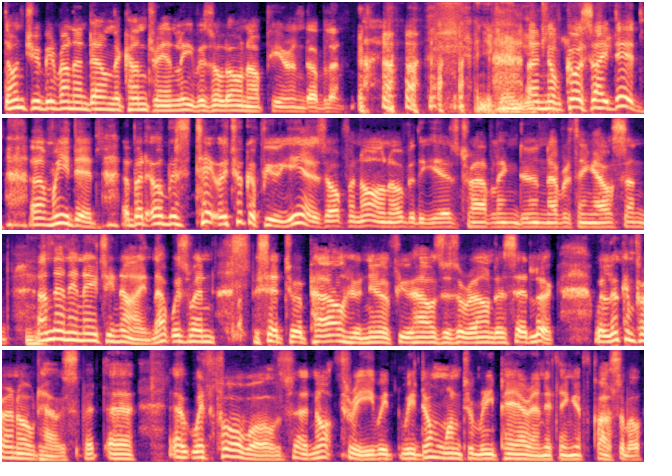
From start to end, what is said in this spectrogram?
Don't you be running down the country and leave us alone up here in Dublin. and you came. and of course I did. Um, we did. But it, was t- it took a few years off and on over the years, traveling, doing everything else. And, mm-hmm. and then in 89, that was when we said to a pal who knew a few houses around, I said, Look, we're looking for an old house, but uh, uh, with four walls. Uh, not three. We, we don't want to repair anything if possible.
